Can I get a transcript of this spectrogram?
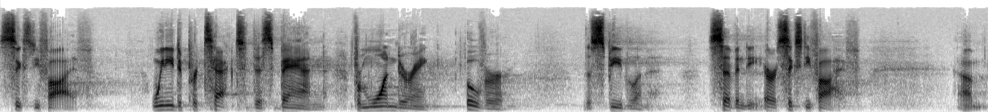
65. We need to protect this van from wandering over the speed limit. 70 or 65. Um,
